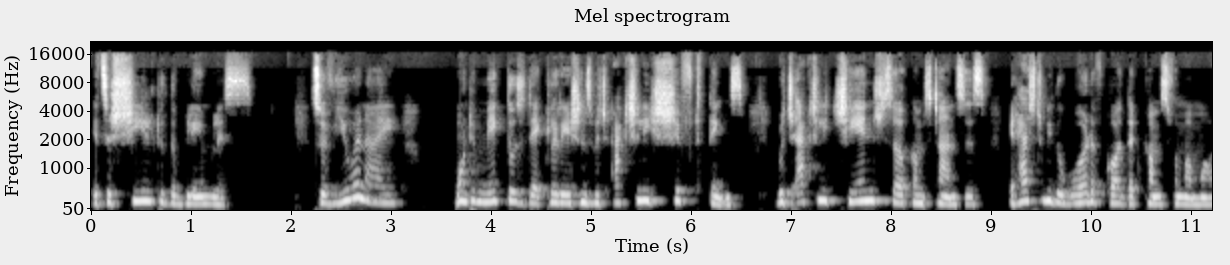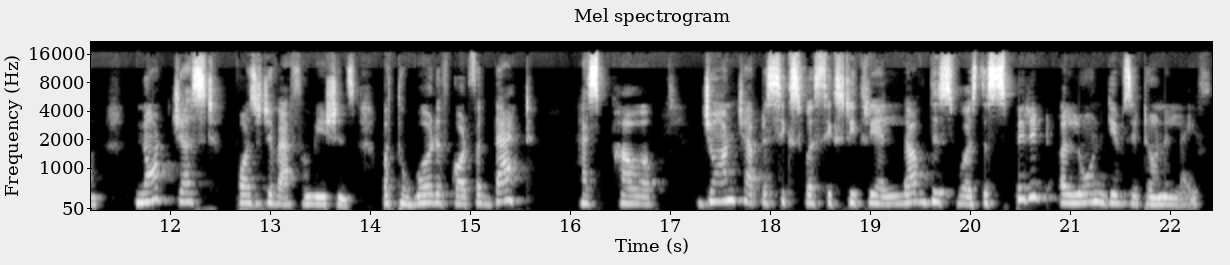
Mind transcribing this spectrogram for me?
It's a shield to the blameless. So if you and I want to make those declarations which actually shift things, which actually change circumstances, it has to be the word of God that comes from our mouth, not just positive affirmations, but the word of God. For that has power. John chapter 6 verse 63. I love this verse. The spirit alone gives eternal life.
